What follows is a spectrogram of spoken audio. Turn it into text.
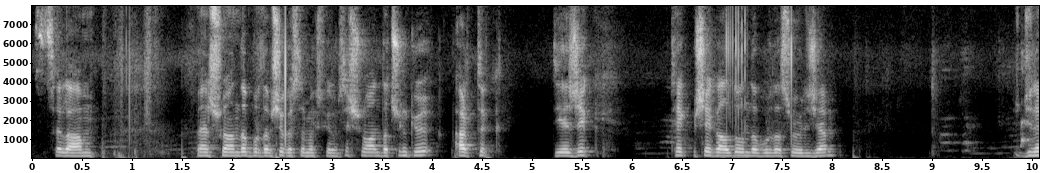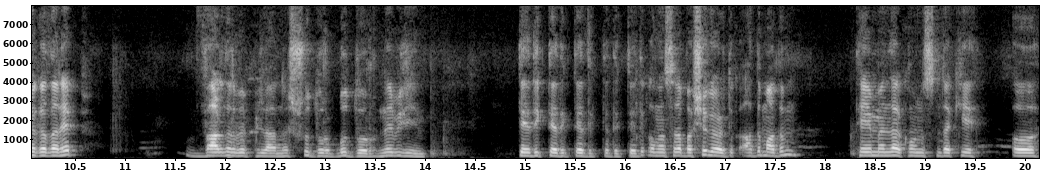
Selam. Ben şu anda burada bir şey göstermek istiyorum size. Şu anda çünkü artık diyecek tek bir şey kaldı. Onu da burada söyleyeceğim. Düne kadar hep vardır bir planı. Şudur, budur, ne bileyim. Dedik, dedik, dedik, dedik, dedik. Ondan sonra başa gördük. Adım adım teğmenler konusundaki o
